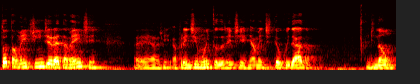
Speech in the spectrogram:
totalmente indiretamente, é, gente, aprendi muito da gente realmente ter o cuidado de não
